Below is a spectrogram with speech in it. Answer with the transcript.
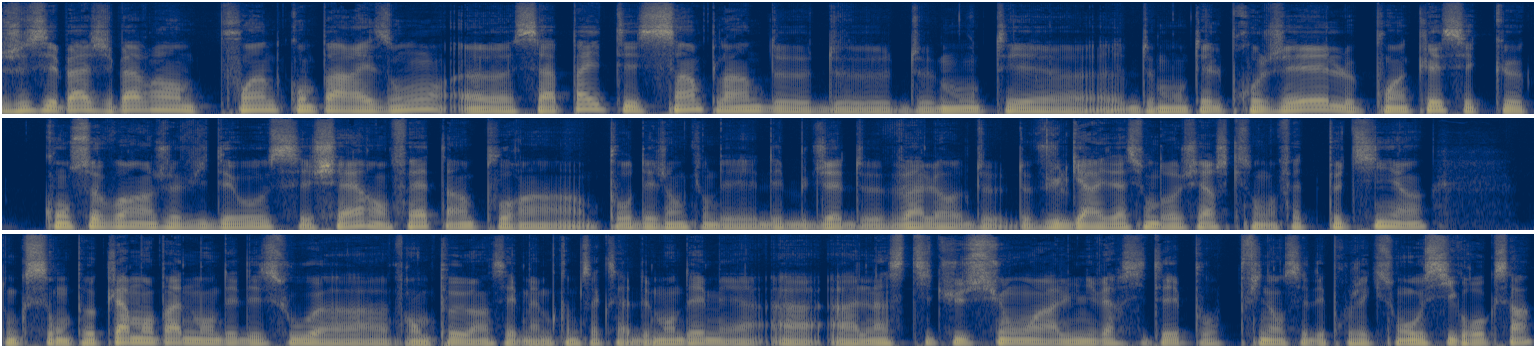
Je sais pas, j'ai pas vraiment de point de comparaison. Euh, ça n'a pas été simple hein, de, de, monter, euh, de monter le projet. Le point clé, c'est que concevoir un jeu vidéo, c'est cher en fait, hein, pour, des gens qui ont des, budgets de, vulgarisation de recherche qui sont en fait petits. Hein. Donc on peut clairement pas demander des sous à, enfin on peut, c'est même comme ça que ça a demandé, mais à, à l'institution, à l'université pour financer des projets qui sont aussi gros que ça.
